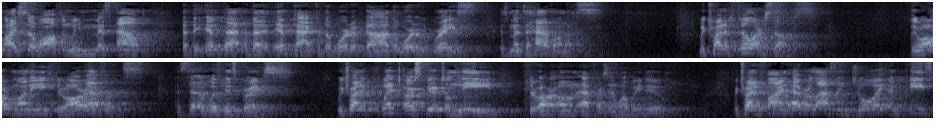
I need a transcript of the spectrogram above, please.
why so often we miss out that the impact, the impact of the Word of God, the Word of grace, is meant to have on us. We try to fill ourselves through our money, through our efforts, instead of with His grace. We try to quench our spiritual need through our own efforts and what we do. We try to find everlasting joy and peace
